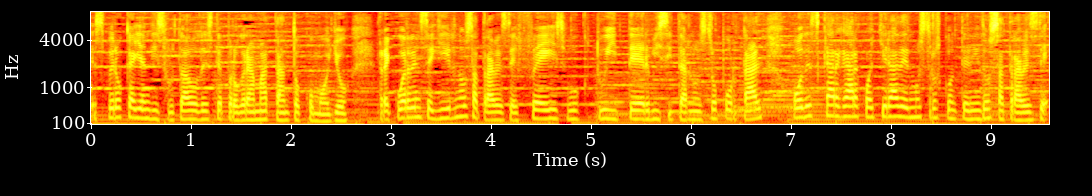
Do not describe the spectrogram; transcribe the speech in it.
Espero que hayan disfrutado de este programa tanto como yo. Recuerden seguirnos a través de Facebook, Twitter, visitar nuestro portal o descargar cualquiera de nuestros contenidos a través de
